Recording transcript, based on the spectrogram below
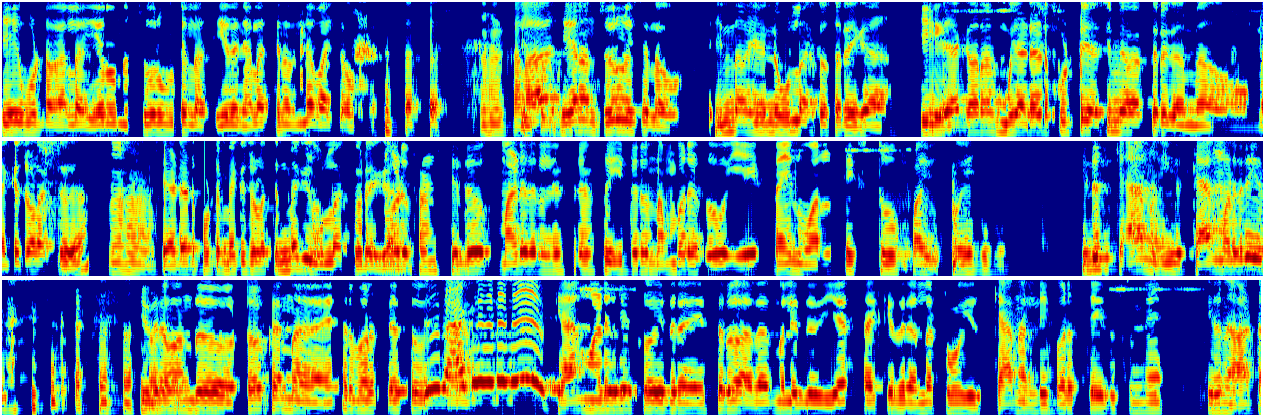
ತೇಗ್ಬಿಟ್ಟು ಅಲ್ಲ ಎಲ್ಲ ಏನೊಂದು ಚೂರು ಬಿಟ್ಟಿಲ್ಲ ಸೀದಾ ನೆಲ ತಿನ್ನೋದನ್ನೇ ಬಾಕಿ ಹೋಗ್ತದೆ ಕಲಾಸ್ ಏನೊಂದು ಚೂರು ಉಳಿಸಿಲ್ಲ ಅವು. ಇನ್ನ ಇನ್ನು ಹುಲ್ಲು ಆಗ್ತಾವ ಸರ್ ಈಗ. ಈಗ? ಯಾಕಂದ್ರೆ ಎರಡ್ ಎರಡ್ ಪುಟ್ಟಿ ಹಸಿಮೆ ಹಾಕ್ತಿರಿ ಈಗ ನಾವು ಮೆಕ್ಕೆಜೋಳ ಹಾಕ್ತಿವಿ. ಎರಡ್. ಎರಡ್ ಪುಟ್ಟಿ ಮೆಕ್ಕೆಜೋಳ ತಿಂದ್ಮ್ಯಾಗ ಹುಲ್ಲು ಹಾಕ್ತಿವ್ರಿ ಈಗ. ನೋಡಿ ಫ್ರೆಂಡ್ಸ್ ಇದು ಮಾಡಿದ್ರಲ್ಲ ಇನ್ಸೂರೆನ್ಸ್ ಇದ್ರ ನಂಬರ್ ಇದು eight nine one six two five ಇದು ಸ್ಕ್ಯಾನ್ ಹಿಂಗ ಸ್ಕ್ಯಾನ್ ಮಾಡಿದ್ರೆ ಇದು- ಇದ್ರ ಒಂದು ಟೋಕನ್ ಹೆಸರು ಬರುತ್ತೆ ಸೊ ಸ್ಕ್ಯಾನ್ ಮಾಡಿದ್ರೆ ಸೊ ಇದ್ರ ಹೆಸರು ಅದಾದ್ಮೇಲೆ ಇದು ಇಯರ್ಸ್ ಹಾಕಿದ್ರೆ ಎಲ್ಲ ಟೋ ಸ್ಕ್ಯಾನ್ ಅಲ್ಲಿ ಬರುತ್ತೆ ಇದು ಸುಮ್ನೆ ಇದನ್ನ ಆಟ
